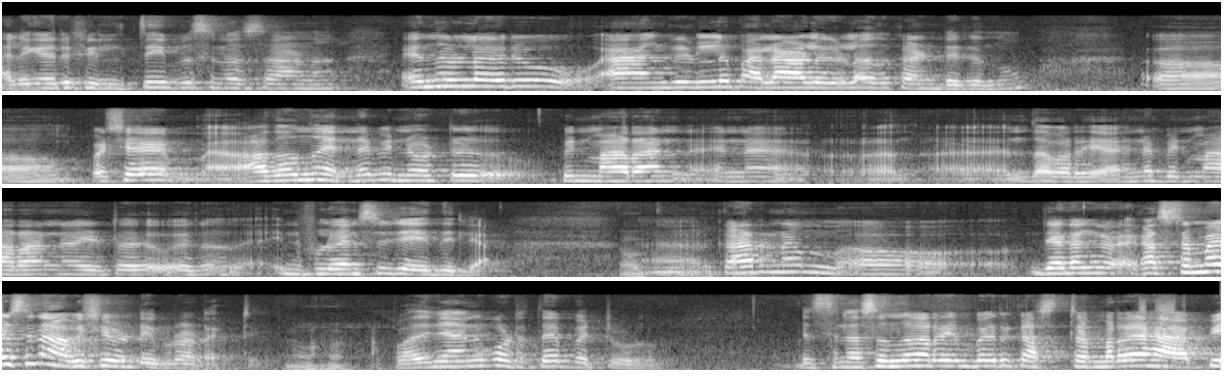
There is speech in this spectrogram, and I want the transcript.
അല്ലെങ്കിൽ ഒരു ഫിൽത്തി ബിസിനസ്സാണ് എന്നുള്ള ഒരു ആംഗിളിൽ പല ആളുകളും അത് കണ്ടിരുന്നു. പക്ഷേ അതൊന്നും എന്നെ പിന്നോട്ട് പിന്മാറാൻ എന്നെ എന്താ പറയുക എന്നെ പിന്മാറാനായിട്ട് ഒരു ഇൻഫ്ലുവൻസ് ചെയ്തില്ല. കാരണം ജനങ്ങൾ കസ്റ്റമേഴ്സിന് ആവശ്യമുണ്ട് ഈ പ്രോഡക്റ്റ് അപ്പോൾ അത് ഞാൻ കൊടുത്തേ പറ്റുള്ളൂ. ബിസിനസ് എന്ന് പറയുമ്പോൾ ഒരു കസ്റ്റമറെ ഹാപ്പി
